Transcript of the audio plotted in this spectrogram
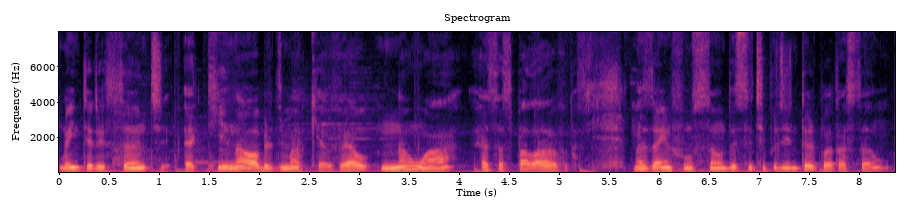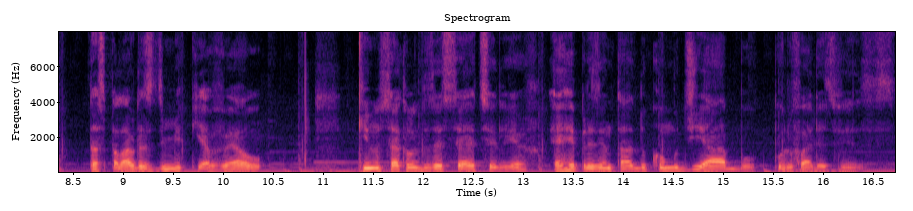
O interessante é que na obra de Maquiavel não há essas palavras, mas é em função desse tipo de interpretação das palavras de Maquiavel que no século XVII ele é representado como diabo por várias vezes.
